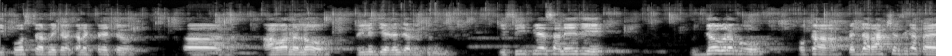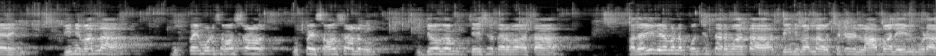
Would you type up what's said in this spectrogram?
ఈ పోస్టర్ని ఇక్కడ కలెక్టరేట్ ఆవరణలో రిలీజ్ చేయడం జరుగుతుంది. ఈ సిపిఎస్ అనేది ఉద్యోగులకు ఒక పెద్ద రాక్షసిగా తయారైంది. దీనివల్ల ముప్పై మూడు సంవత్సరాలు ముప్పై సంవత్సరాలు ఉద్యోగం చేసిన తర్వాత పదవీ విరమణ పొందిన తర్వాత దీనివల్ల వచ్చేటువంటి లాభాలు ఏవి కూడా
